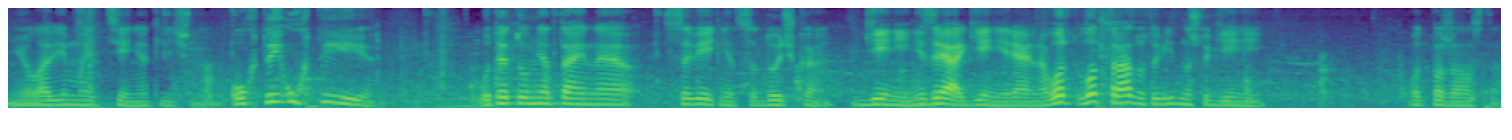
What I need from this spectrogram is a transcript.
Неуловимая тень, отлично. Ух ты, ух ты! Вот это у меня тайная советница, дочка. Гений, не зря гений, реально. Вот, вот сразу видно, что гений. Вот, пожалуйста.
